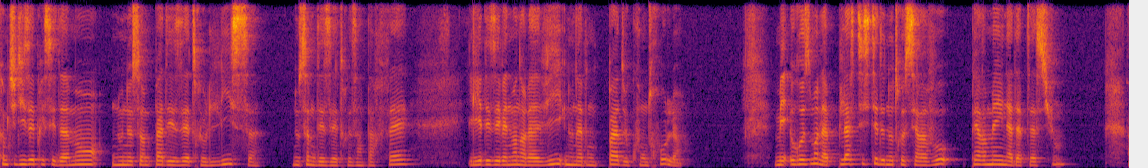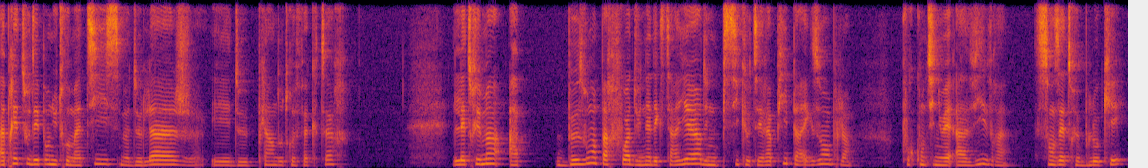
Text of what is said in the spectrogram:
Comme tu disais précédemment, nous ne sommes pas des êtres lisses, nous sommes des êtres imparfaits. Il y a des événements dans la vie nous n'avons pas de contrôle. Mais heureusement, la plasticité de notre cerveau permet une adaptation. Après, tout dépend du traumatisme, de l'âge et de plein d'autres facteurs. L'être humain a besoin parfois d'une aide extérieure, d'une psychothérapie par exemple, pour continuer à vivre sans être bloqué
